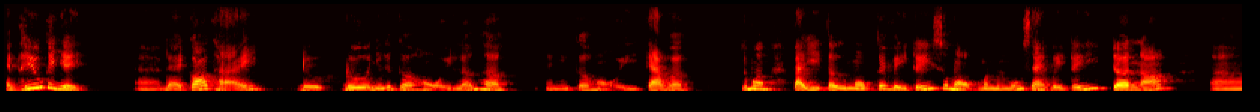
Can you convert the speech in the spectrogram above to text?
em thiếu cái gì, à, để có thể được đưa những cái cơ hội lớn hơn, à, những cơ hội cao hơn, đúng không? Tại vì từ một cái vị trí số 1 mà mình muốn sang vị trí trên nó, à,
